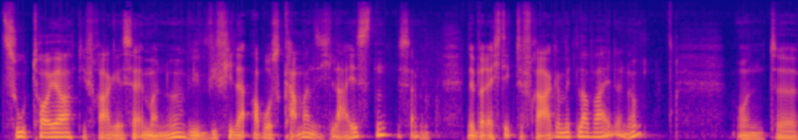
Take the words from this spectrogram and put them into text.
zu teuer. Die Frage ist ja immer, ne, wie, wie viele Abos kann man sich leisten? Ist ja eine berechtigte Frage mittlerweile. Ne? Und äh,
